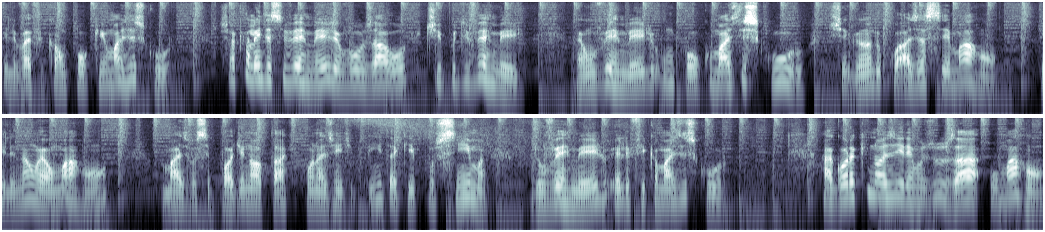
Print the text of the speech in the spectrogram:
ele vai ficar um pouquinho mais escuro. Só que além desse vermelho, eu vou usar outro tipo de vermelho. É um vermelho um pouco mais escuro, chegando quase a ser marrom. Ele não é um marrom, mas você pode notar que quando a gente pinta aqui por cima do vermelho, ele fica mais escuro. Agora que nós iremos usar o marrom.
